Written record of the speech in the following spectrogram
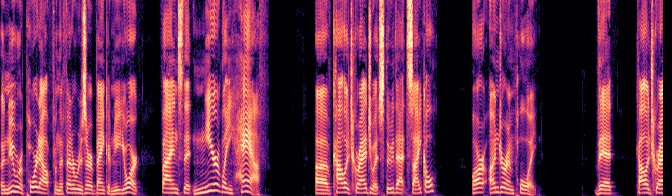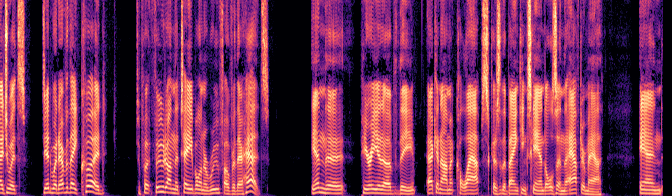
a new report out from the Federal Reserve Bank of New York finds that nearly half of college graduates through that cycle are underemployed. That college graduates did whatever they could to put food on the table and a roof over their heads. In the period of the economic collapse because of the banking scandals and the aftermath. And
